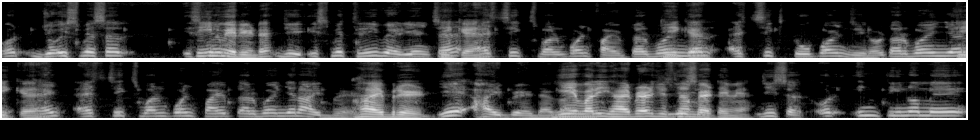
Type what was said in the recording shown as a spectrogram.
और जो इसमें सर तीन वेरिएंट है। जी इसमें थ्री वेरिएंट्स हैं। H six one point five turbo engine H six two point zero turbo engine and H six one point five turbo engine hybrid hybrid ये हाइब्रिड है ये वाली हाइब्रिड जिसमें हम बैठे हुए हैं। जी सर और इन तीनों में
